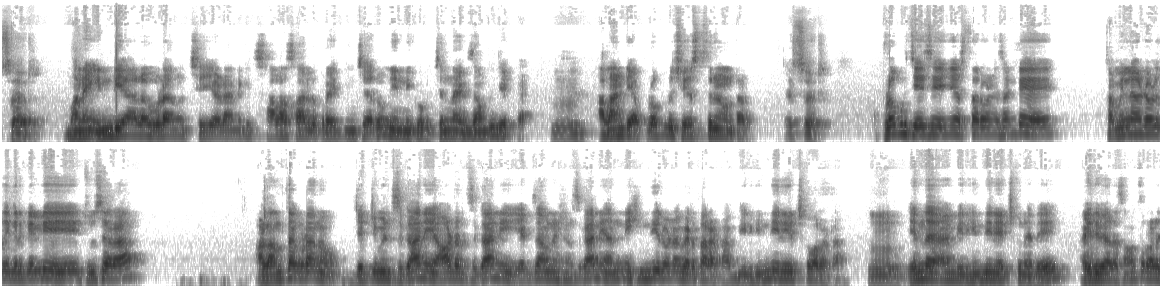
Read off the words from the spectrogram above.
సార్. మన ఇండియాలో కూడా చేయడానికి చాలాసార్లు ప్రయత్నించారు. నేను నీకు ఒక చిన్న ఎగ్జాంపుల్ చెప్పాను అలాంటి అప్పుడప్పుడు చేస్తూనే ఉంటారు. Yes sir. అప్పుడప్పుడు చేసి ఏం చేస్తారు అనేసి అంటే తమిళనాడు వాళ్ళ దగ్గరికి వెళ్ళి చూసారా? వాళ్ళంతా కూడాను జడ్జిమెంట్స్ కానీ ఆర్డర్స్ కానీ ఎగ్జామినేషన్స్ కానీ అన్ని హిందీలోనే పెడతారట. మీరు హిందీ నేర్చుకోవాలట. ఏందా మీరు హిందీ నేర్చుకునేది? ఐదు వేల సంవత్సరాల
